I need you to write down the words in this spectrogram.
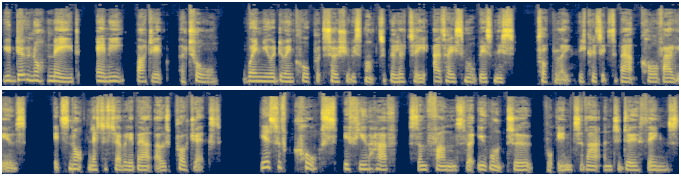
you do not need any budget at all when you are doing corporate social responsibility as a small business properly because it's about core values. It's not necessarily about those projects. Yes, of course, if you have some funds that you want to put into that and to do things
